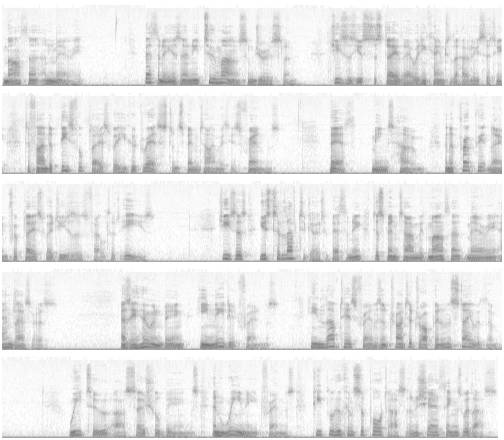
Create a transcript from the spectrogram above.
Martha and Mary. Bethany is only two miles from Jerusalem. Jesus used to stay there when he came to the holy city to find a peaceful place where he could rest and spend time with his friends. Beth means home, an appropriate name for a place where Jesus felt at ease. Jesus used to love to go to Bethany to spend time with Martha, Mary, and Lazarus. As a human being, he needed friends. He loved his friends and tried to drop in and stay with them. We too are social beings, and we need friends, people who can support us and share things with us.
